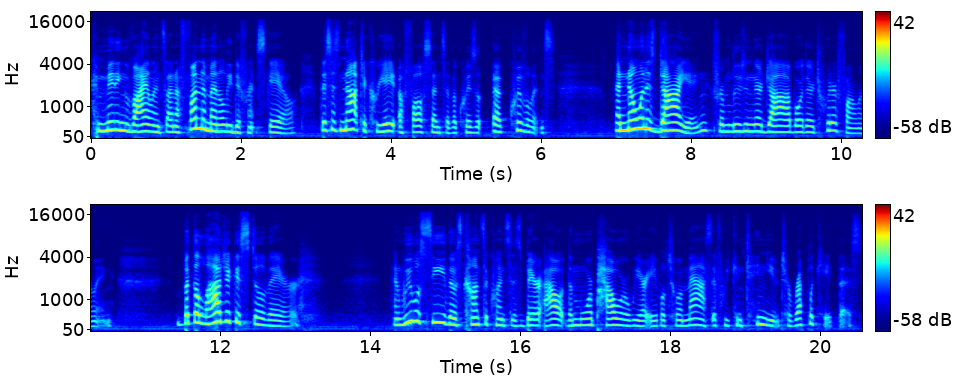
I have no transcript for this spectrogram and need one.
committing violence on a fundamentally different scale. This is not to create a false sense of equivalence. And no one is dying from losing their job or their Twitter following. But the logic is still there. And we will see those consequences bear out the more power we are able to amass if we continue to replicate this.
